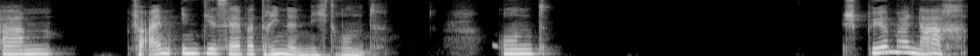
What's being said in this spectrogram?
Ähm, vor allem in dir selber drinnen nicht rund und spür mal nach,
